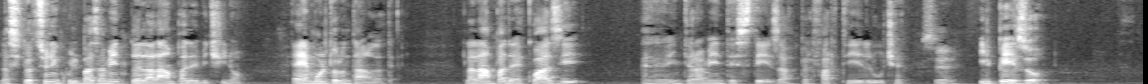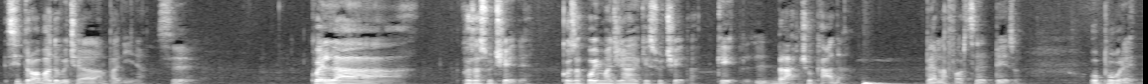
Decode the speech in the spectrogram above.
la situazione in cui il basamento della lampada è vicino, è molto lontano da te. La lampada è quasi eh, interamente estesa per farti luce. Sì. Il peso si trova dove c'è la lampadina. Sì. Quella cosa succede? Cosa puoi immaginare che succeda? Che il braccio cada per la forza del peso. Oppure,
